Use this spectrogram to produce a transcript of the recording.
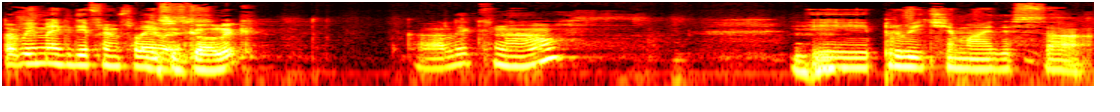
But we make different flavors. This is garlic. garlic now. Mm-hmm. I prvi ćemo ajde sa...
